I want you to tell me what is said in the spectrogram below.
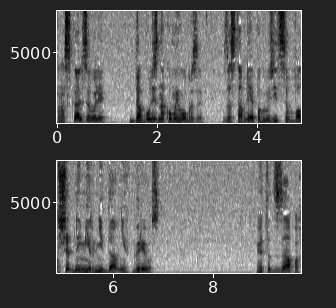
проскальзывали до боли знакомые образы – заставляя погрузиться в волшебный мир недавних грез. Этот запах,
